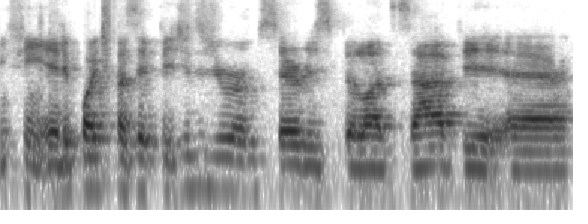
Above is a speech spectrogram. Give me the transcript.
enfim, ele pode fazer pedidos de room service pelo WhatsApp. É,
